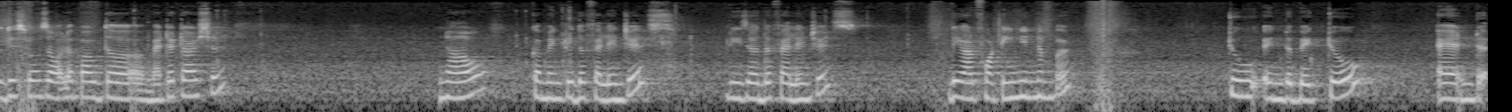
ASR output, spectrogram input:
this was all about the metatarsal. Now coming to the phalanges these are the phalanges. They are 14 in number 2 in the big toe and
